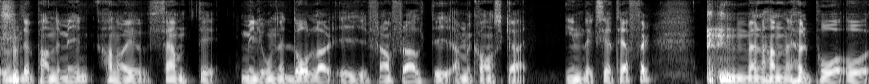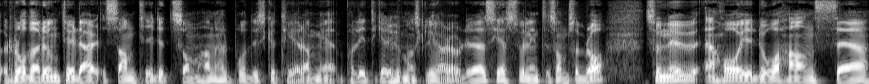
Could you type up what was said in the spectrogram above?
under pandemin. Han har ju 50 miljoner dollar i framförallt i amerikanska index-ETFer. Men han höll på att rodda runt i det där samtidigt som han höll på att diskutera med politiker hur man skulle göra och det där ses väl inte som så bra. Så nu eh, har ju då hans eh,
